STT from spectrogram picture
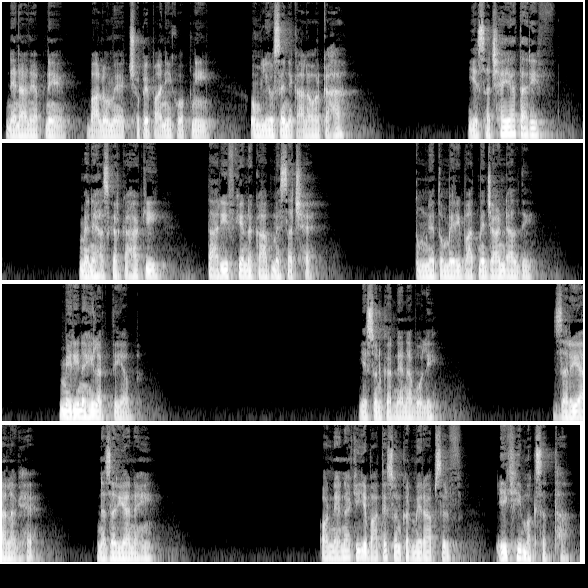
नैना ने अपने बालों में छुपे पानी को अपनी उंगलियों से निकाला और कहा यह सच है या तारीफ़? मैंने हंसकर कहा कि तारीफ़ के नकाब में सच है। तुमने तो मेरी बात में जान डाल दी। मेरी नहीं लगती अब। ये सुनकर नैना बोली, ज़रिया अलग है, नज़रिया नहीं। और नैना की ये बातें सुनकर मेरा अब सिर्फ़ एक ही मकसद था।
